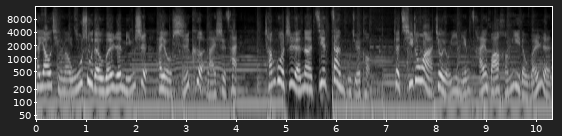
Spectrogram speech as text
他邀请了无数的文人名士还有食客来试菜，尝过之人呢，皆赞不绝口。这其中啊，就有一名才华横溢的文人。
